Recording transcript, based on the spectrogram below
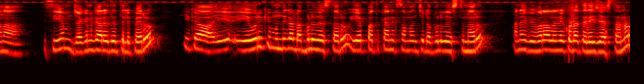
మన సీఎం జగన్ గారు అయితే తెలిపారు. ఇక ఏ ఎవరికి ముందుగా డబ్బులు వేస్తారు? ఏ పథకానికి సంబంధించి డబ్బులు వేస్తున్నారు? అనే వివరాలన్నీ కూడా తెలియజేస్తాను.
